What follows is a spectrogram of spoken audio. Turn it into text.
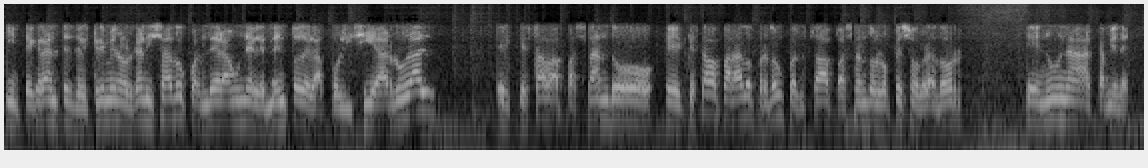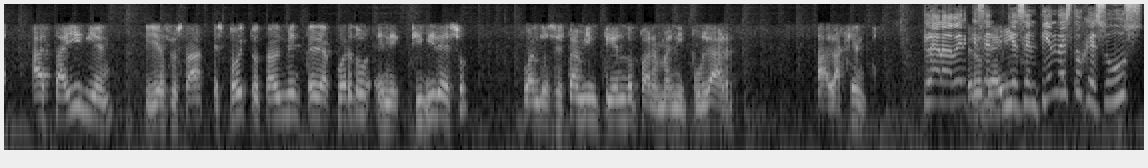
integrantes del crimen organizado cuando era un elemento de la policía rural, el que estaba pasando, el que estaba parado, perdón, cuando estaba pasando López Obrador en una camioneta. Hasta ahí bien, y eso está, estoy totalmente de acuerdo en exhibir eso cuando se está mintiendo para manipular a la gente. Claro, a ver, que se, de ahí- que se entienda esto, Jesús,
